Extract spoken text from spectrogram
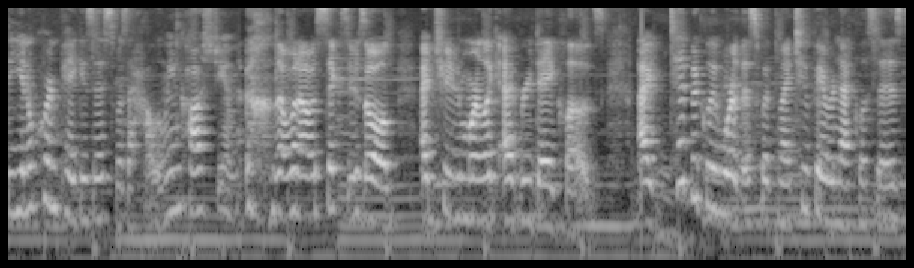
The unicorn Pegasus was a Halloween costume that when I was six years old, I treated more like everyday clothes. I typically wore this with my two favorite necklaces.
